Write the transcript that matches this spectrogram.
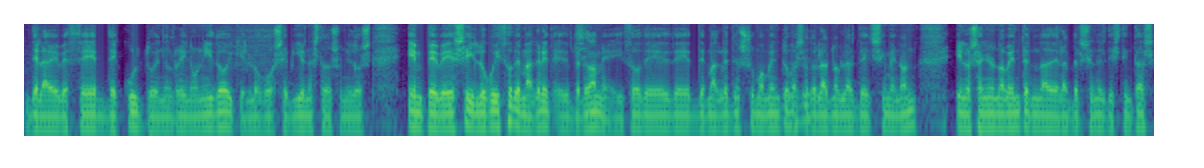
de la BBC de culto en el Reino Unido y que luego se vio en Estados Unidos en PBS y luego hizo de Magret, eh, perdóname, hizo de, de, Magret en su momento, basado en las novelas de Simenon en los años 90, en una de las versiones distintas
